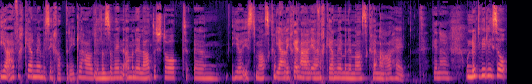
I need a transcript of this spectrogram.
habe einfach gern, wenn man sich an die Regeln hält. Also wenn an einem Laden steht, ähm, hier ist Maskenpflicht, Ja, dann ge- ah, habe ich ja. einfach gern, wenn man eine Maske Genau. anhat. Genau. Und nicht, weil ich so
